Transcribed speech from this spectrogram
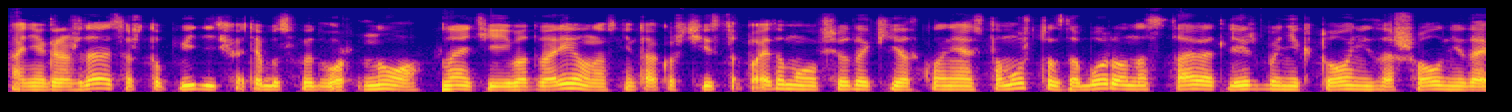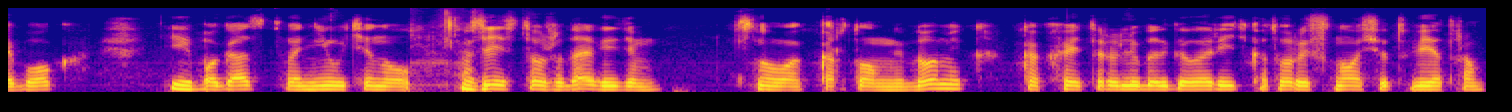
Они ограждаются, чтобы видеть хотя бы свой двор. Но, знаете, и во дворе у нас не так уж чисто, поэтому все-таки я склоняюсь к тому, что заборы у нас ставят, лишь бы никто не зашел, не дай бог, их богатство не утянул. Здесь тоже, да, видим снова картонный домик, как хейтеры любят говорить, который сносит ветром.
